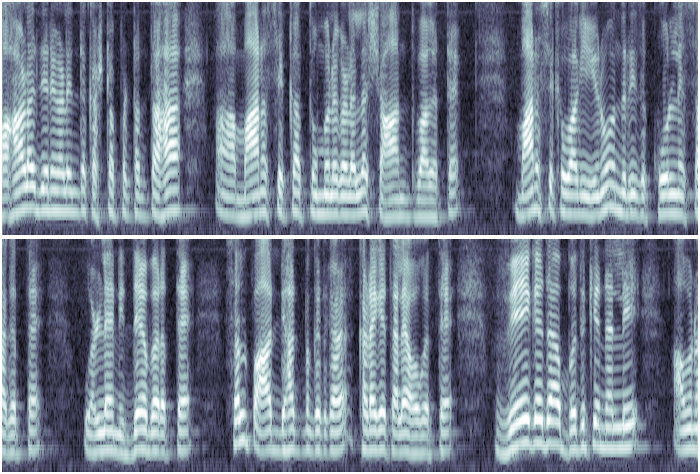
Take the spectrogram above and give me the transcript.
ಬಹಳ ದಿನಗಳಿಂದ ಕಷ್ಟಪಟ್ಟಂತಹ ಮಾನಸಿಕ ತುಮ್ಮಲುಗಳೆಲ್ಲ ಶಾಂತವಾಗುತ್ತೆ. ಮಾನಸಿಕವಾಗಿ ಏನೋ ಒಂದು ರೀತಿ ಕೂಲ್ನೆಸ್ ಆಗುತ್ತೆ. ಒಳ್ಳೆಯ ನಿದ್ದೆ ಬರುತ್ತೆ, ಸ್ವಲ್ಪ ಆಧ್ಯಾತ್ಮಿಕದ ಕಡೆಗೆ ತಲೆ ಹೋಗುತ್ತೆ. ವೇಗದ ಬದುಕಿನಲ್ಲಿ ಅವನ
